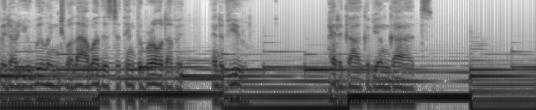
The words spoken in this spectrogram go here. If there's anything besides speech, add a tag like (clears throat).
of it? Are you willing to allow others to think the world of it and of you? Pedagogue of young gods.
